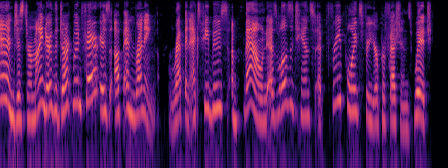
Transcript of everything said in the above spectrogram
And just a reminder, the Darkmoon Faire is up and running. Rep and XP boosts abound, as well as a chance at free points for your professions, which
